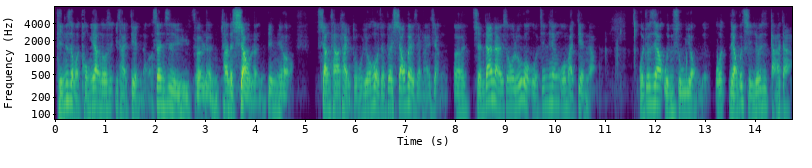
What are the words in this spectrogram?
凭什么同样都是一台电脑，甚至于可能它的效能并没有相差太多，又或者对消费者来讲，呃，简单来说，如果我今天我买电脑，我就是要文书用的，我了不起就是打打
